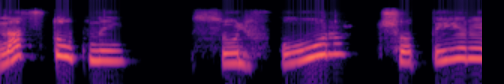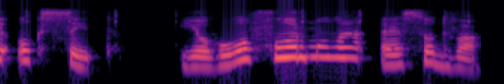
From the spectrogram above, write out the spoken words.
Наступний сульфур 4 оксид. Його формула СО2.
